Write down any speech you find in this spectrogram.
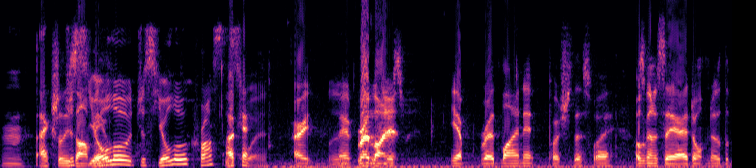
Hmm, actually, Just Zombie. YOLO, just YOLO across this Okay. way. Alright, Red line just- Yep, red line it, push this way. I was gonna say, I don't know the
